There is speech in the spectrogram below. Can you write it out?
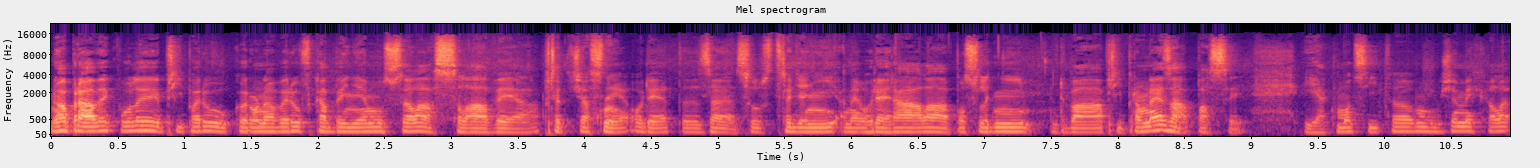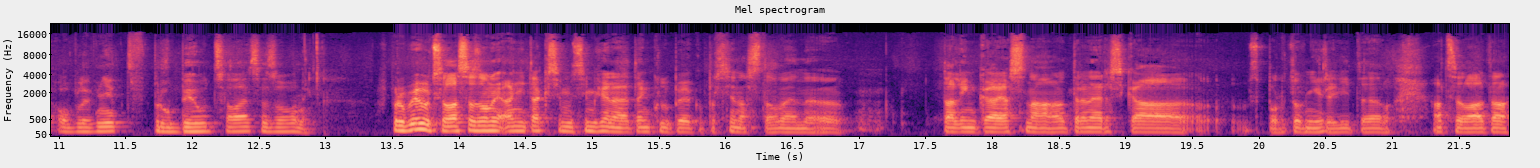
No a právě kvůli případu koronaviru v kabině musela Slávia předčasně odjet ze soustředění a neodehrála poslední dva přípravné zápasy. Jak moc jí to může Michale ovlivnit v průběhu celé sezóny? V průběhu celé sezóny ani tak si myslím, že ne. Ten klub je jako prostě nastaven. eh, ta linka jasná, trenérská, sportovní ředitel a celá ta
